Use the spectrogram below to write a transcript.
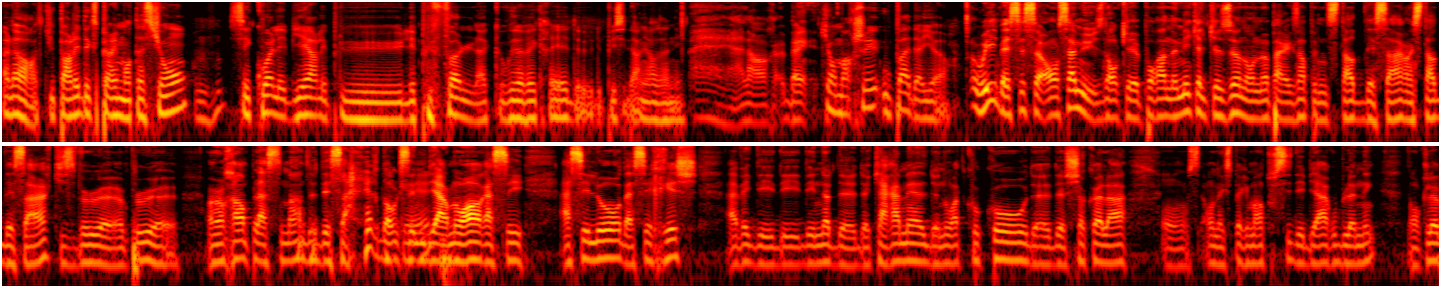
Alors, tu parlais d'expérimentation. Mhm. C'est quoi les bières les plus, les plus folles là, que vous avez créées de- depuis ces dernières années? Eh, Alors, ben, Qui ont marché ou pas d'ailleurs? Oui, ben c'est ça, on s'amuse. Donc, euh, pour en nommer quelques-unes, on a par exemple une stout dessert, un stout dessert qui se veut euh, un peu euh, un remplacement de dessert. Donc, c'est une bière noire assez, assez lourde, assez riche, avec des, des- des notes de, de caramel, de noix de coco, de, de chocolat. On expérimente aussi des bières houblonnées. Donc là,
